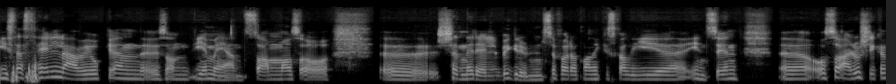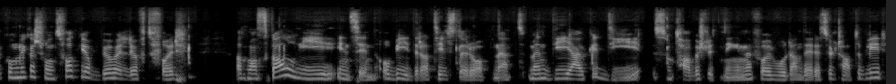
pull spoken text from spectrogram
i seg selv er jo ikke en eh, sånn gemensam altså, generell begrunnelse for at man ikke skal gi innsyn. Og så er det jo slik at Kommunikasjonsfolk jobber jo veldig ofte for at man skal gi innsyn og bidra til større åpenhet. Men de er jo ikke de som tar beslutningene for hvordan det resultatet blir.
